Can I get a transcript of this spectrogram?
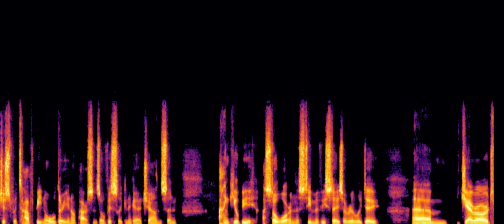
just with Tav being older, you know, Patterson's obviously going to get a chance, and I think he'll be a stalwart in this team if he stays. I really do. Um, Gerrard,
